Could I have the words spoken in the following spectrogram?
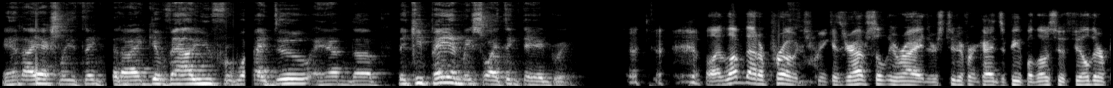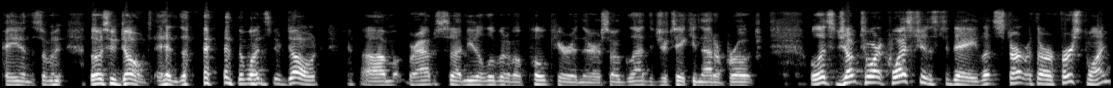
and I actually think that I give value for what I do, and uh, they keep paying me, so I think they agree. Well, I love that approach because you're absolutely right. There's two different kinds of people: those who feel their pain, and some those who don't. And the, and the ones who don't, um, perhaps uh, need a little bit of a poke here and there. So I'm glad that you're taking that approach. Well, let's jump to our questions today. Let's start with our first one.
